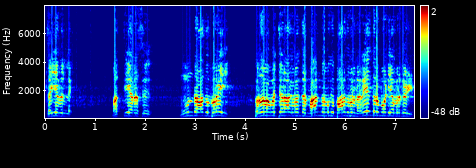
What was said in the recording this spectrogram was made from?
செய்யவில்லை. மத்திய அரசு மூன்றாவது முறை பிரதம அமைச்சராக வந்த மாண்புமிகு பாரத நரேந்திர மோடி அவர்கள்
